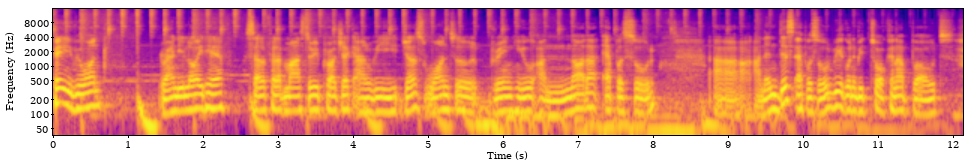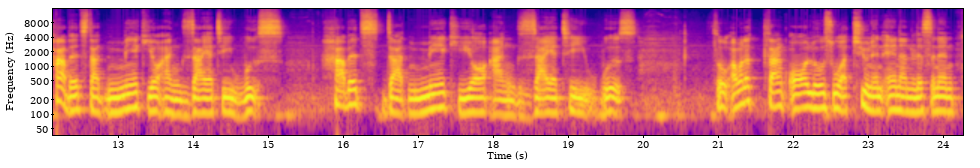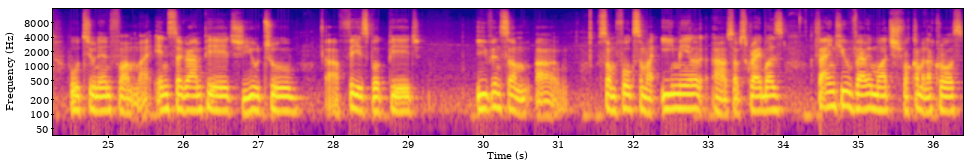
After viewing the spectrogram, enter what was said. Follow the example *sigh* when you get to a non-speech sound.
Hey everyone, Randy Lloyd here, Self Help Mastery Project, and we just want to bring you another episode. Uh, and in this episode, we're going to be talking about habits that make your anxiety worse. Habits that make your anxiety worse. So I want to thank all those who are tuning in and listening, who tune in from my Instagram page, YouTube, uh, Facebook page, even some uh, some folks on my email uh, subscribers. Thank you very much for coming across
